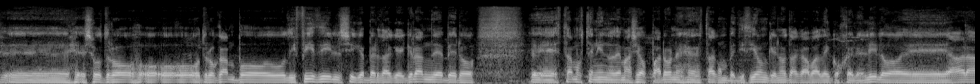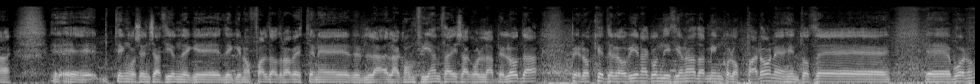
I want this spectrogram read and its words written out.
eh, es otro, otro campo difícil, sí que es verdad que es grande, pero eh, estamos teniendo demasiados parones en esta competición que no te acaba de coger el hilo. ahora tengo sensación de que, de que, nos falta otra vez tener la, confianza esa con la pelota, pero es que te lo viene acondicionado también con los parones, entonces, bueno,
